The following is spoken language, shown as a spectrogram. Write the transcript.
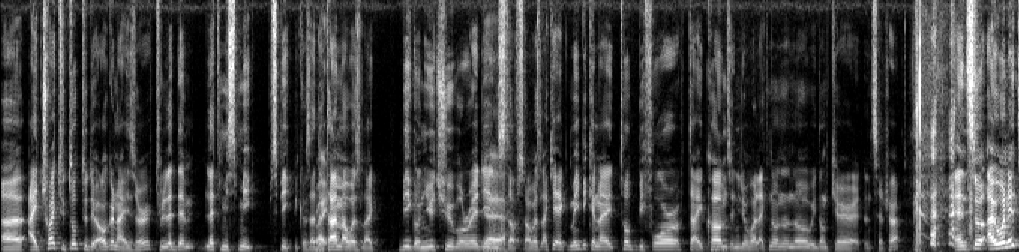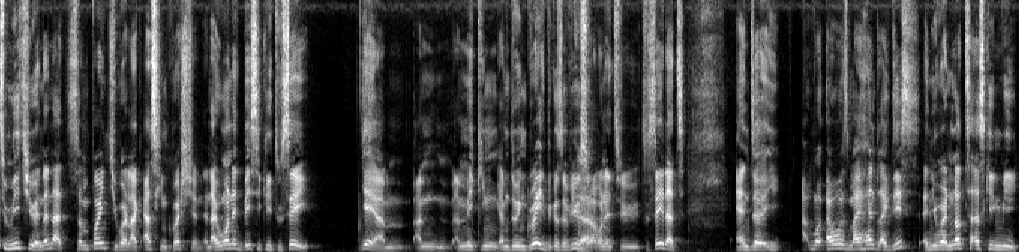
Uh, I tried to talk to the organizer to let them let me speak speak because at Right. the time I was like big on YouTube already Yeah, and yeah. stuff. So I was like, yeah, maybe can I talk before Tai comes? And you were like, no, no, no, we don't care, etc. and so I wanted to meet you, and then at some point you were like asking question, and I wanted basically to say, yeah, I'm I'm I'm making I'm doing great because of you. So I wanted to to say that, and uh, I, I was my hand like this, and you were not asking me.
